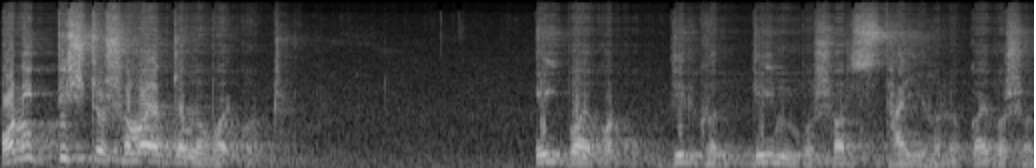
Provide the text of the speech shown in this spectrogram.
অনির্দিষ্ট সময়ের জন্য বয়কট। এই বয়কট দীর্ঘ তিন বছর স্থায়ী হলো। কয় বছর?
